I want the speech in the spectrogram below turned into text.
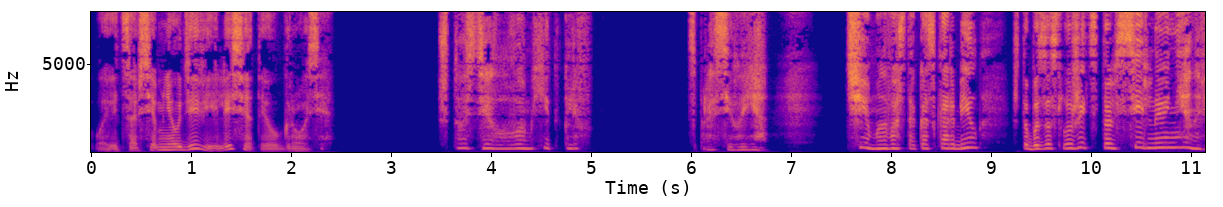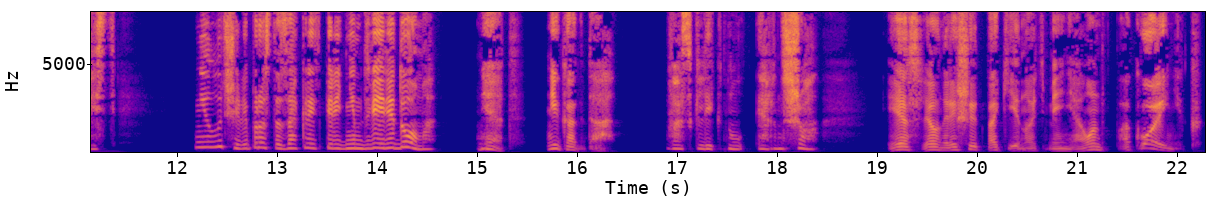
Вы ведь совсем не удивились этой угрозе». «Что сделал вам Хитклифф?» — спросила я. «Чем он вас так оскорбил, чтобы заслужить столь сильную ненависть? Не лучше ли просто закрыть перед ним двери дома?» «Нет, никогда!» — воскликнул Эрншо. «Если он решит покинуть меня, он покойник.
